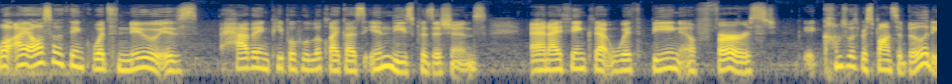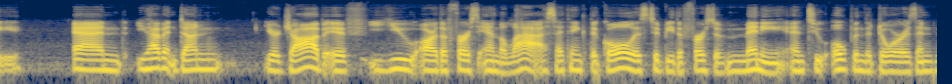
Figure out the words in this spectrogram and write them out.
Well, I also think what's new is having people who look like us in these positions. And I think that with being a first, it comes with responsibility. And you haven't done your job if you are the first and the last. I think the goal is to be the first of many and to open the doors. And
